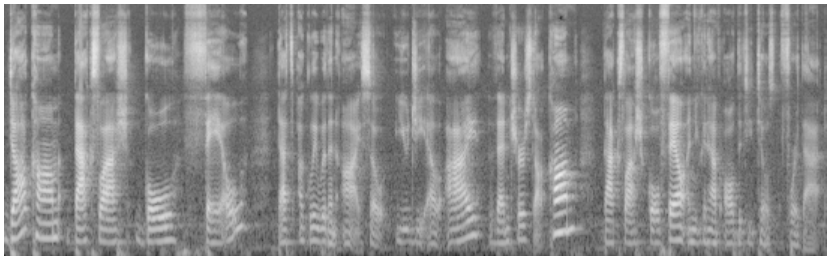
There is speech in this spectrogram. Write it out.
ugliventures.com backslash goal fail. That's ugly with an I. So U G L I ventures.com backslash goal fail, and you can have all the details for that.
